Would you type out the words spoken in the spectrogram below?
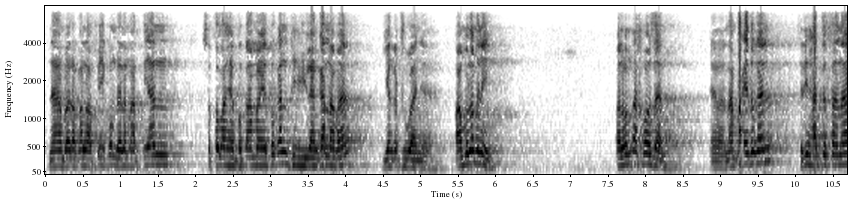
Nah, barakallahu fikum dalam artian setelah yang pertama itu kan dihilangkan apa? Yang keduanya. Paham belum ini? Paham akhwazan? Ya, nampak itu kan? Jadi hadatsana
